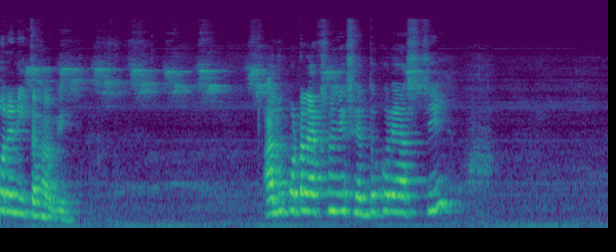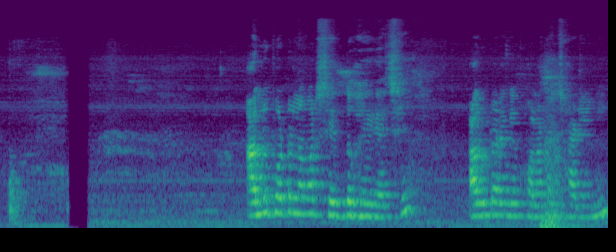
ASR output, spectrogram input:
করে নিতে হবে। আলু পটল একসঙ্গে সেদ্ধ করে আসছি। আলু পটল আমার সেদ্ধ হয়ে গেছে। আলুটার আগে খোলাটা ছাড়িয়ে নিই।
